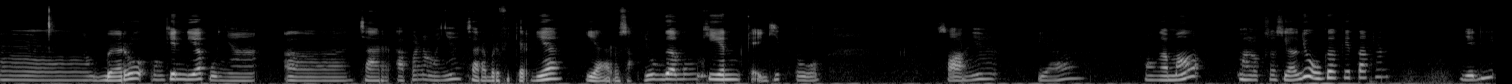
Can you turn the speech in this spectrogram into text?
hmm, baru mungkin dia punya uh, cara apa namanya cara berpikir dia ya rusak juga mungkin kayak gitu. Soalnya ya mau nggak mau makhluk sosial juga kita kan. Jadi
